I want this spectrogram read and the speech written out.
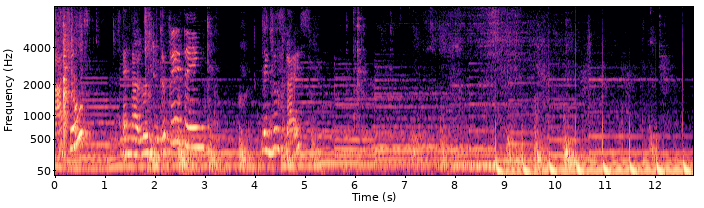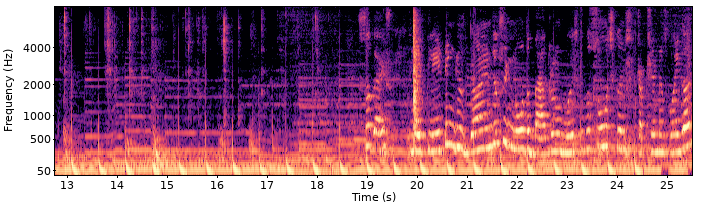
nachos and now we'll do the plating. Like this guys my plating is done. Just ignore the background voice because so much construction is going on.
